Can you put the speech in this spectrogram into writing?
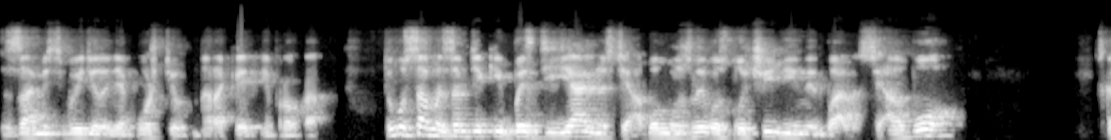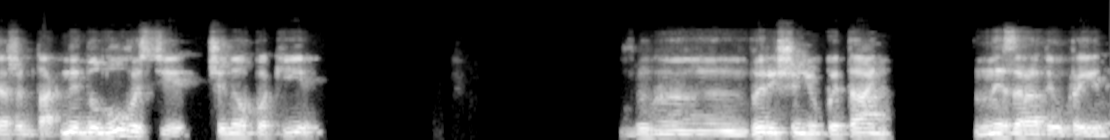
замість виділення коштів на ракетні програми. Тому саме завдяки бездіяльності або, можливо, злочинній недбалості, або, скажімо так, недолугості чи навпаки вирішенню питань не заради України.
